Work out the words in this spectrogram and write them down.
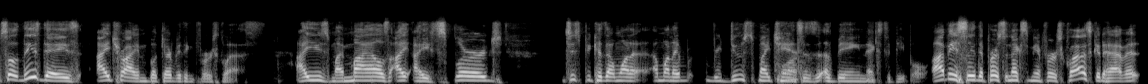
so these days I try and book everything first class. I use my miles, I, I splurge just because I want to I want to reduce my chances of being next to people. Obviously, the person next to me in first class could have it,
